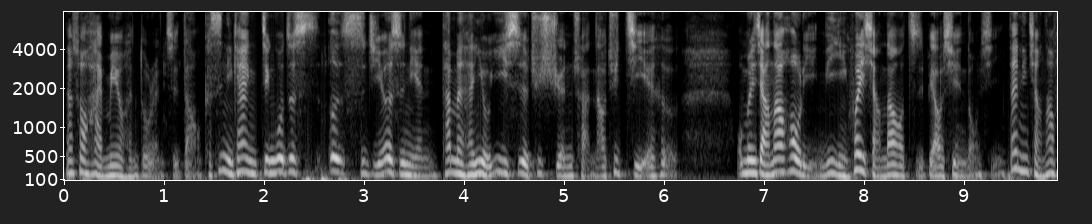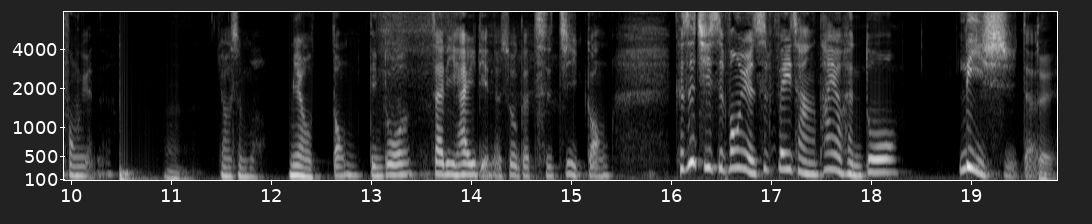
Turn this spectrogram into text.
那时候还没有很多人知道。可是你看，经过这十二十几二十年，他们很有意识的去宣传，然后去结合。我们讲到后里，你会想到指标性的东西，但你讲到丰原呢？嗯。有什么庙东？顶多再厉害一点的，说个慈济宫。可是其实丰原是非常，它有很多历史的。对，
